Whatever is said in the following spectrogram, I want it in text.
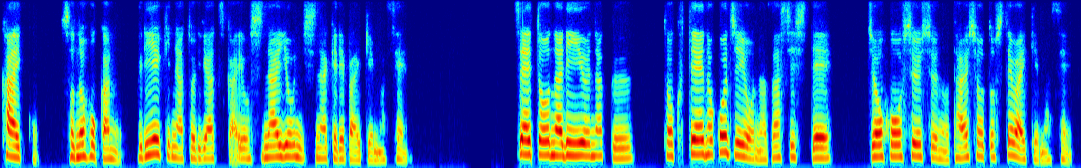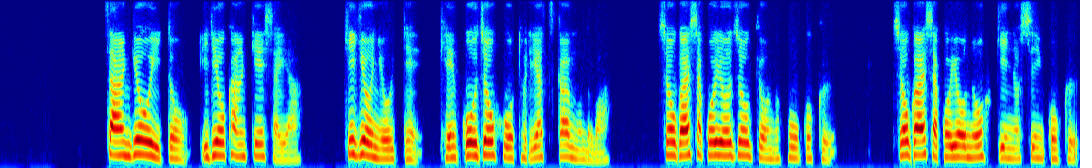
解雇、その他の不利益な取り扱いをしないようにしなければいけません。正当な理由なく、特定の個人を名指しして、情報収集の対象としてはいけません。産業医と医療関係者や企業において健康情報を取り扱うものは、障害者雇用状況の報告、障害者雇用納付金の申告、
